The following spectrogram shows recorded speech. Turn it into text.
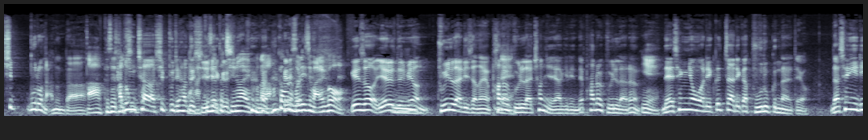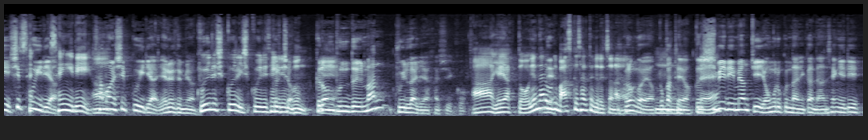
10부로 나눈다. 아, 그새 또 자동차 10부제 아, 하듯이. 그새 또 그- 진화했구나. 한꺼번에 몰리지 말고. 그래서 예를 들면 9일 날이잖아요. 8월 네. 9일 날 첫 예약일인데 8월 9일 날은 예. 내 생년월일 끝자리가 9로 끝나야 돼요. 나 생일이 19일이야. 생일이 어, 3월 19일이야. 예를 들면 9일, 19일, 29일이 생일인 그렇죠. 분. 그런 예. 분들만 9일 날 예약할 수 있고. 아 예약도 옛날에 네. 우리 마스크 살 때 그랬잖아요. 그런 거예요. 음, 똑같아요. 그 네. 10일이면 뒤에 0으로 끝나니까 난 생일이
